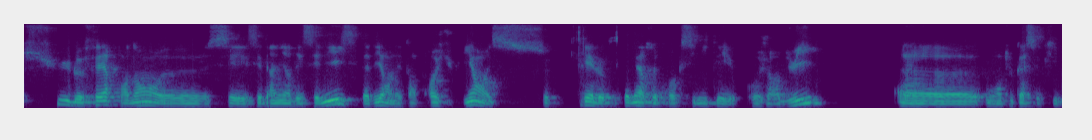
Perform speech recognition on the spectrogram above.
su le faire pendant euh, ces, ces, dernières décennies, c'est-à-dire en étant proche du client. Et ce qu'est le commerce de proximité aujourd'hui, euh, ou en tout cas ce qui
